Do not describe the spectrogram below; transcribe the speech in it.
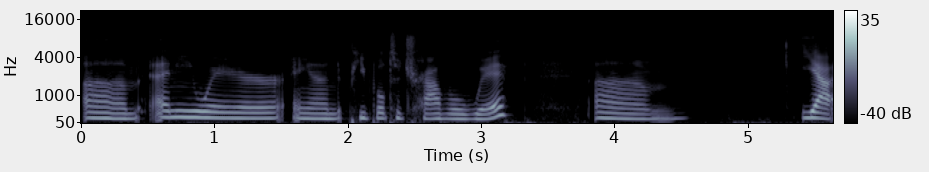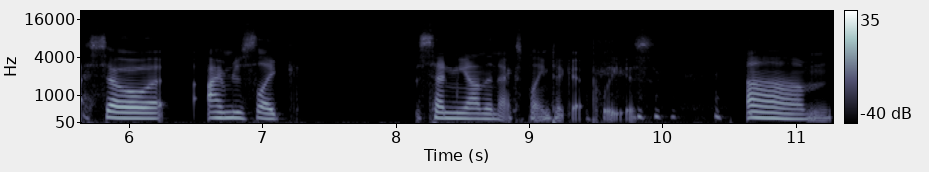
um, anywhere, and people to travel with. Um, yeah, so I'm just like, send me on the next plane ticket, please. um,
